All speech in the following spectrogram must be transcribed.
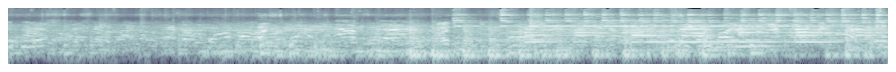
বাড়ি ফিরে। এই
